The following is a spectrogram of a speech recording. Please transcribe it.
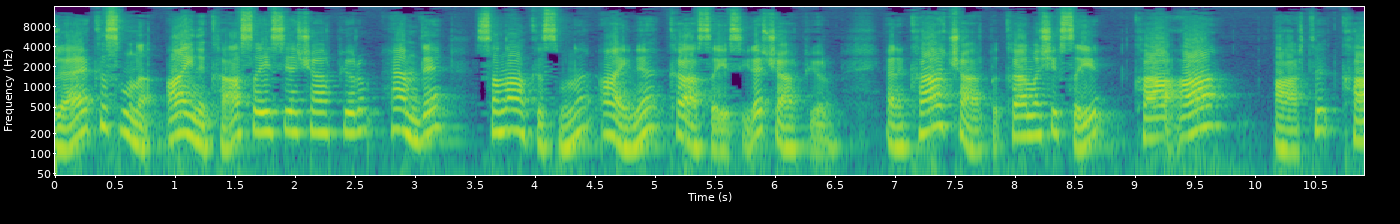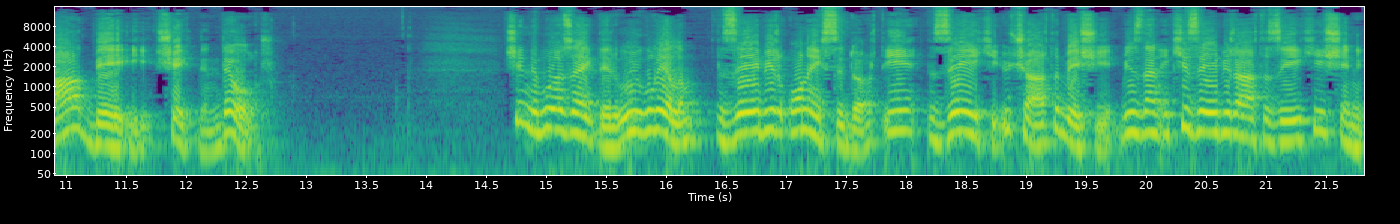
reel kısmını aynı k sayısıyla çarpıyorum hem de sanal kısmını aynı k sayısıyla çarpıyorum. Yani k çarpı karmaşık sayı ka artı kbi şeklinde olur. Şimdi bu özellikleri uygulayalım. Z1 10 eksi 4 i, Z2 3 artı 5 i. Bizden 2 Z1 artı Z2 işlemi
